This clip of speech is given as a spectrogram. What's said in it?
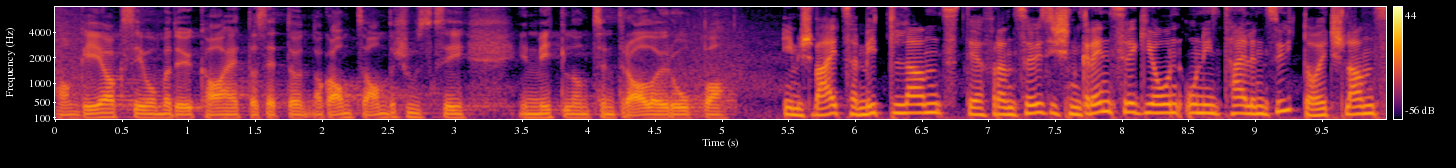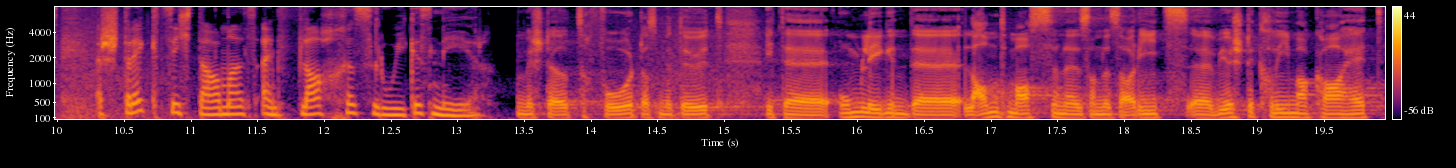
Pangea, das man dort hatte, das hat dort noch ganz anders ausgesehen in Mittel- und Zentraleuropa. Im Schweizer Mittelland, der französischen Grenzregion und in Teilen Süddeutschlands erstreckt sich damals ein flaches, ruhiges Meer. Man stellt sich vor, dass man dort in den umliegenden Landmassen so ein arides äh, Wüstenklima hatte.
